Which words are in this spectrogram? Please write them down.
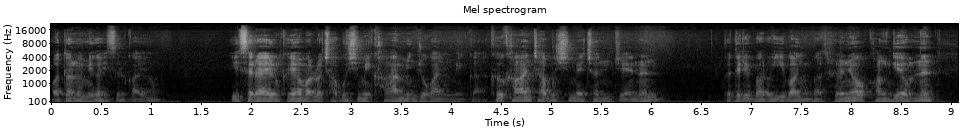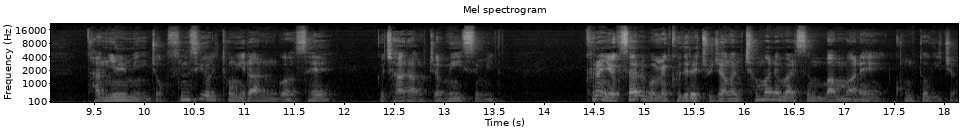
어떤 의미가 있을까요? 이스라엘은 그야말로 자부심이 강한 민족 아닙니까? 그 강한 자부심의 전제는 그들이 바로 이방인과 전혀 관계없는 단일 민족, 순수 혈통이라는 것에 그 자랑점이 있습니다. 그런 역사를 보면 그들의 주장은 천만의 말씀 만만의 콩떡이죠.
